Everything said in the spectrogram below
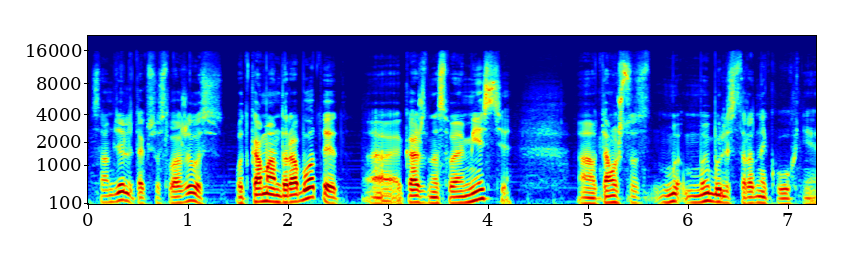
на самом деле, так все сложилось. Вот команда работает, э, каждый на своем месте, э, потому что мы, мы были стороны кухни,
